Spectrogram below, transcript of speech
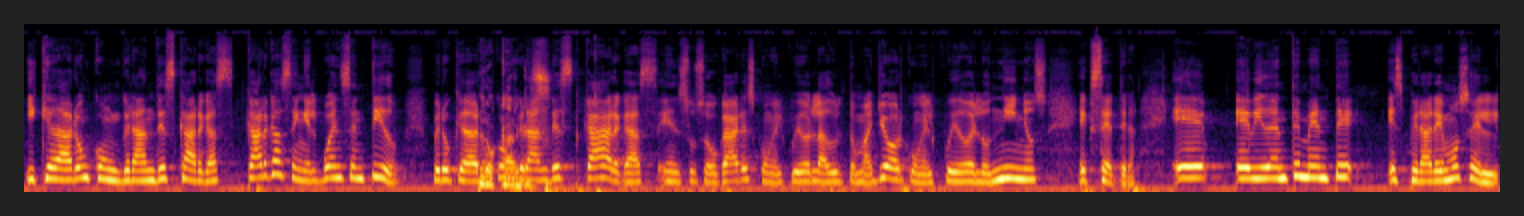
y quedaron con grandes cargas, cargas en el buen sentido, pero quedaron con grandes cargas en sus hogares con el cuidado del adulto mayor, con el cuidado de los niños, etcétera. Eh, evidentemente, esperaremos el,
